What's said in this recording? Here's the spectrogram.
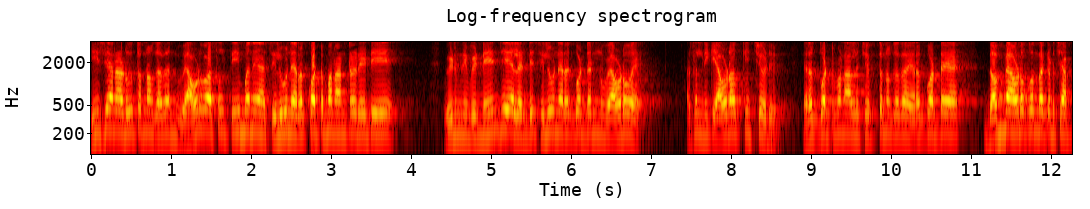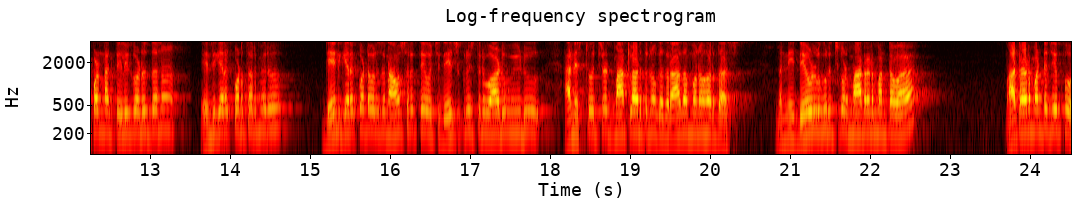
తీసి అని అడుగుతున్నావు కదా నువ్వు ఎవడు అసలు తీయమని ఆ సిలువుని ఎరగొట్టమని అంటాడేటి వీడిని వీడిని ఏం చేయాలండి సిలువుని ఎరగొట్టని నువ్వు ఎవడవే అసలు నీకు ఎవడొక్క ఇచ్చాడు. ఎరగొట్టమని వాళ్ళు చెప్తున్నావు కదా ఎరగొట్టే దమ్మె ఎవడకుంది అక్కడ చెప్పండి నాకు తెలియక అడుగుతాను. ఎందుకు ఎరగొడతారు మీరు? దేనికి ఎరగొట్టవలసిన అవసరతే వచ్చి దేశక్రీస్తుని వాడు వీడు అని ఇష్టం వచ్చినట్టు మాట్లాడుతున్నావు కదా రాధా మనోహర్ దాస్. మరి నీ దేవుళ్ళ గురించి కూడా మాట్లాడమంటావా? మాట్లాడమంటే చెప్పు.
